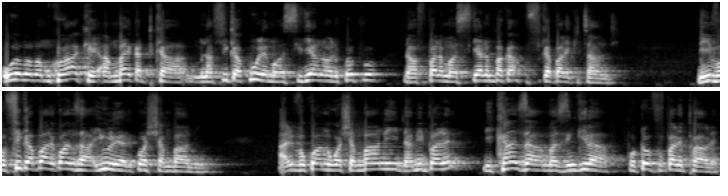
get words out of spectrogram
huyo mama mkwe wake ambaye katika mnafika kule mawasiliano alikuwepo na pale mawasiliano mpaka kufika pale Kitandi. Nilivyofika pale kwanza yule alikuwa shambani. Alivyokuwa amekuwa shambani na mimi pale nikaanza mazingira potofu pale pale.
